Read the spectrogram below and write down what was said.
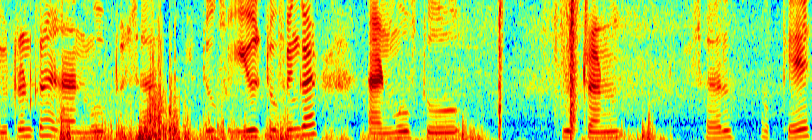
यू टर्न करें and move to cell to use two finger and move to u-turn cell okay.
